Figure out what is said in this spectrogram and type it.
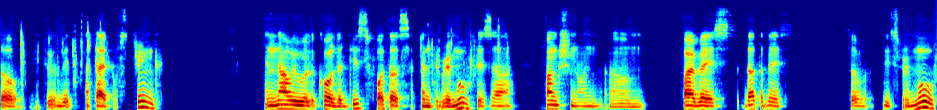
So it will be a type of string. And now we will call the this photos and remove is a function on um, Firebase database. So this remove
